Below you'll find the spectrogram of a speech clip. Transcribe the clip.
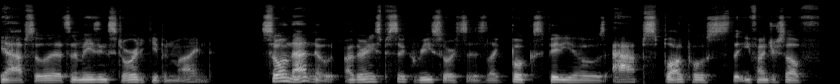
Yeah, absolutely. That's an amazing story to keep in mind. So, on that note, are there any specific resources like books, videos, apps, blog posts that you find yourself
